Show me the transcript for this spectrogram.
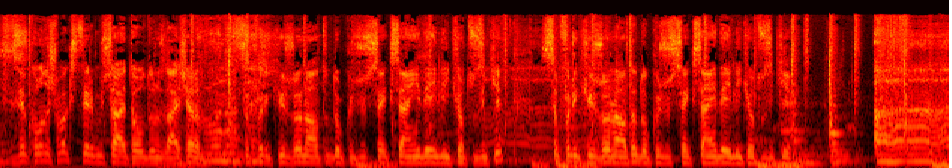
Size konuşmak isterim müsait olduğunuz Ayşe Hanım. 0216 987 52 32 0216 987 52 32 Aa,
